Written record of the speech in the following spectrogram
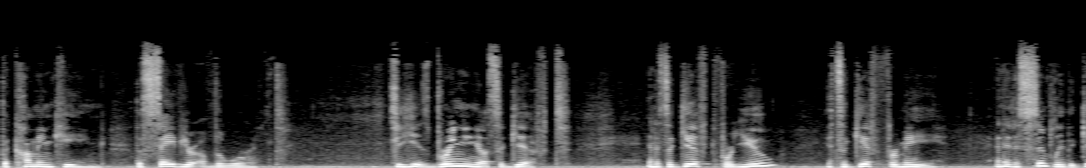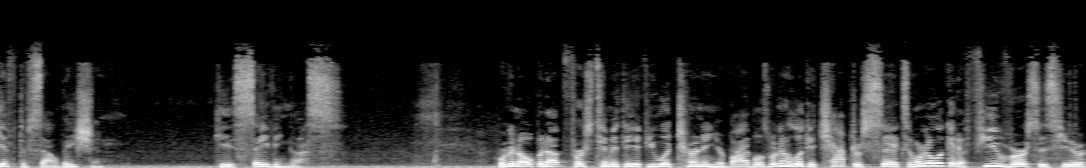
the coming king, the savior of the world. See, he is bringing us a gift. And it's a gift for you, it's a gift for me, and it is simply the gift of salvation. He is saving us. We're going to open up 1 Timothy, if you would turn in your Bibles. We're going to look at chapter 6, and we're going to look at a few verses here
